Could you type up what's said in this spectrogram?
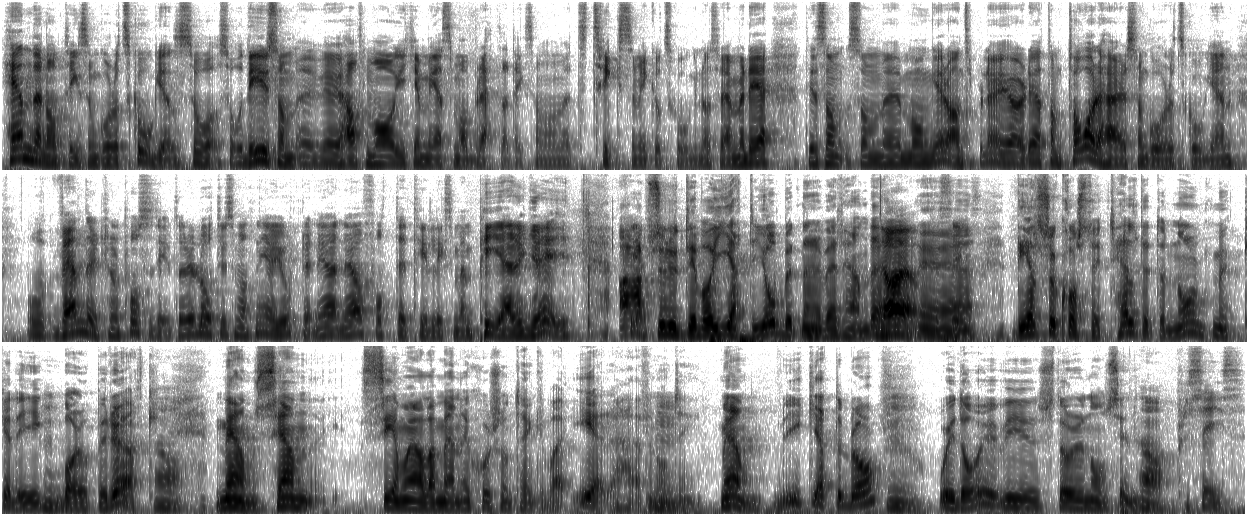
händer någonting som går åt skogen så, så och det är ju som vi har ju haft magiker med som har berättat liksom, om ett trick som gick åt skogen och sådär. Men det, det som, som många entreprenörer gör det är att de tar det här som går åt skogen och vänder det till något positivt. Och det låter ju som att ni har gjort det. Ni har, ni har fått det till liksom en PR-grej. Ja, absolut, det var jättejobbigt när det väl hände. Ja, ja, eh, dels så kostade tältet enormt mycket. Det gick mm. bara upp i rök. Men sen ser man ju alla människor som tänker, vad är det här för mm. någonting? Men det gick jättebra mm. och idag är vi ju större än någonsin. Ja, precis.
